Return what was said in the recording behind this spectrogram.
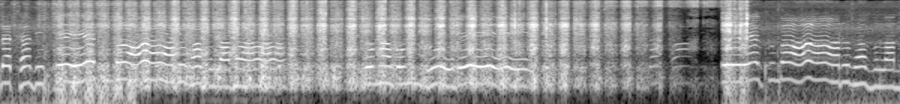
ব্যথা দিতে একবার ভাবলাম না। সোনা বন্ধু রে। একবার ভাবলাম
